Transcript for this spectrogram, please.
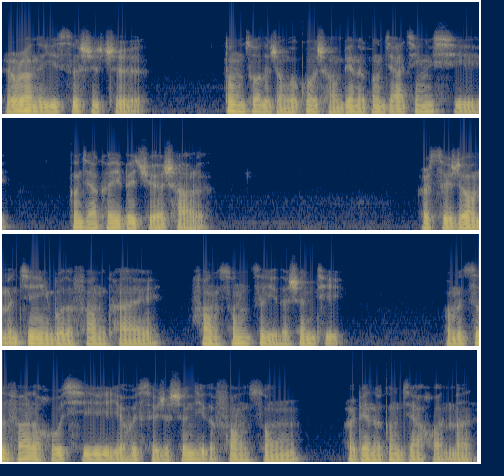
柔软的意思是指动作的整个过程变得更加精细，更加可以被觉察了。而随着我们进一步的放开、放松自己的身体，我们自发的呼吸也会随着身体的放松而变得更加缓慢，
